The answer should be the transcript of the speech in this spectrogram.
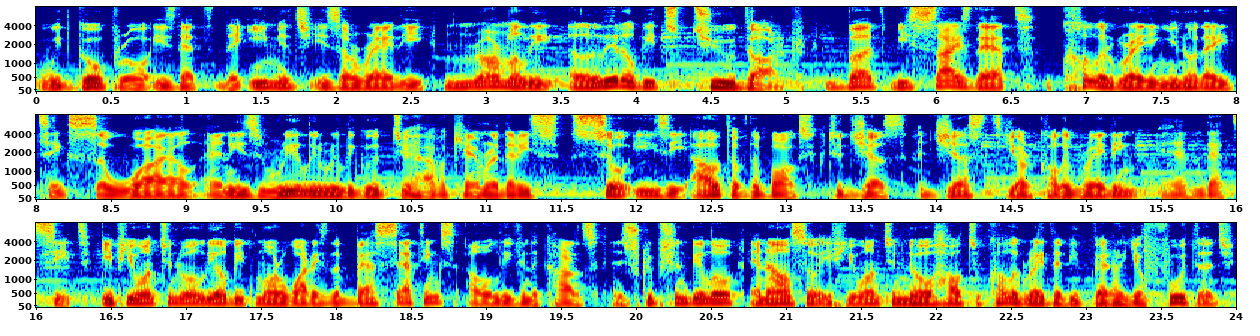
with GoPro is that the image is already normally a little bit too dark. But besides that, color grading, you know that it takes a while and is really, really good to have a camera that is so easy out of the box to just adjust your color grading and that's it. If you want to know a little bit more what is the best settings, I will leave in the cards and description below. And also if you want to know how to color grade a bit better your footage,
